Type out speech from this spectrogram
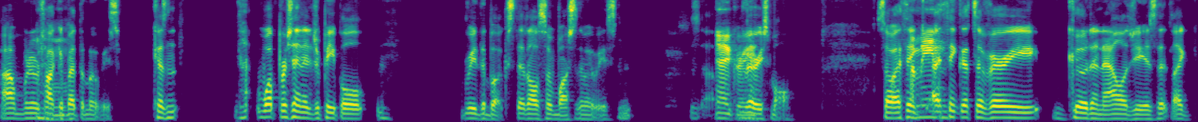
um, when we're talking hmm about the movies because what percentage of people read the books that also watch the movies? I agree. Very small. So I I think I mean, think that's a very good analogy. Is that like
